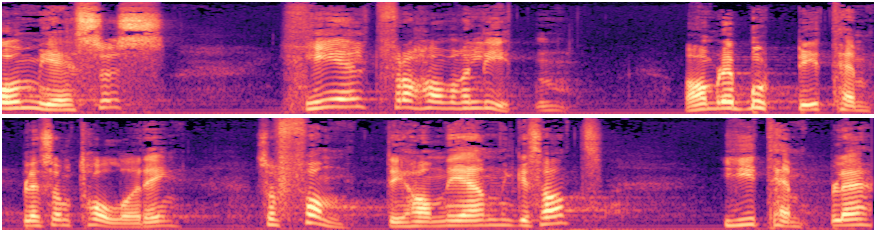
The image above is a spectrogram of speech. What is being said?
om Jesus helt fra han var liten, da han ble borte i tempelet som tolvåring, så fant de han igjen ikke sant? i tempelet,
